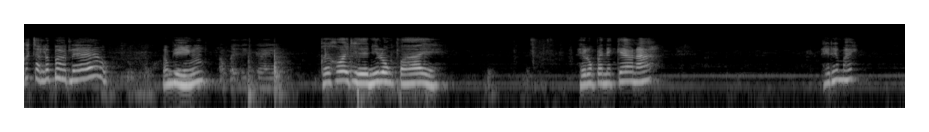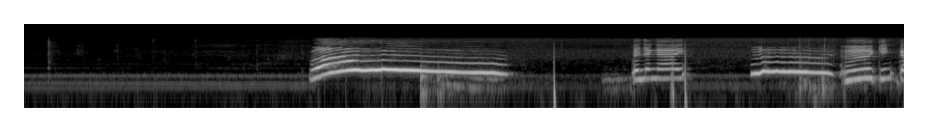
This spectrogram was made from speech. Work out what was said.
ก็จะระเบิดแล้วน้องผิงเอาไปไกลค่อยๆเทนี้ลงไป เทลงไปในแก้วนะ เทได้ไหมว้าวเป็นยังไงเอ้ยเออกิ้งก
